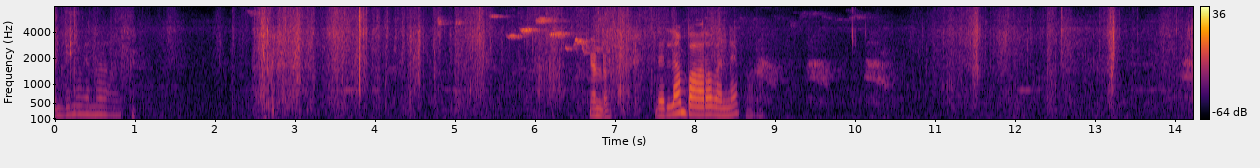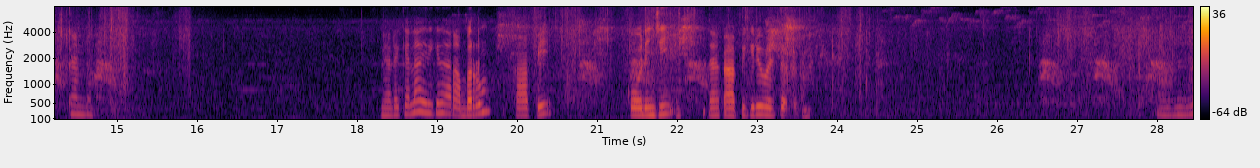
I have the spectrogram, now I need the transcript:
എന്തിനു വന്നതാണ് കണ്ടോ? ഇതെല്ലാം പാറ തന്നെ. കണ്ടോ? ഇടയ്ക്കെല്ലാം ഇരിക്കുന്ന റബ്ബറും കാപ്പി കോലിഞ്ചി ഇതാ കാപ്പിക്കുരു വെട്ട് നല്ല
